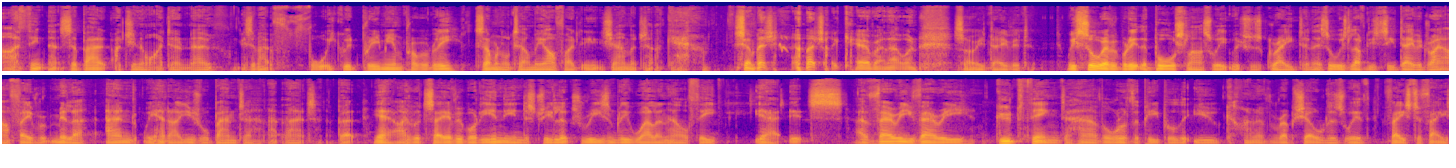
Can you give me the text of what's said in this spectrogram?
I think that's about, uh, do you know I don't know. It's about 40 quid premium probably. Someone will tell me off. I show how much I care. So much, how much I care about that one. Sorry, David. We saw everybody at the Bourse last week, which was great, and it's always lovely to see David Wright, our favourite miller, and we had our usual banter at that. But yeah, I would say everybody in the industry looks reasonably well and healthy. Yeah, it's a very, very good thing to have all of the people that you kind of rub shoulders with face to face.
